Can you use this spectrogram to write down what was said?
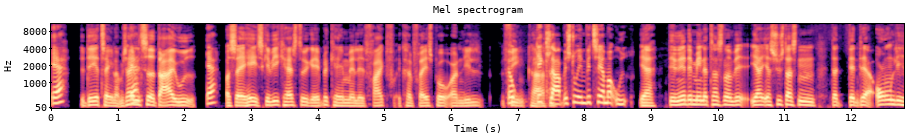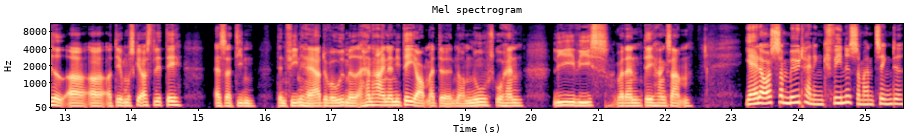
ja. det er det, jeg taler om. Hvis jeg ja. inviterede dig ud, ja. og sagde, hey, skal vi ikke have et stykke æblekage med lidt frækt creme fraiche på, og en lille fin jo, kaffe. det er klart, hvis du inviterer mig ud. Ja, det er mere det, mener, der er sådan noget ved, jeg, jeg synes, der er sådan, der, den der ordentlighed, og, og, og det er måske også lidt det, altså din, den fine herre, du var ude med, han har en eller anden idé om, at øh, når, nu skulle han lige vise, hvordan det hang sammen. Ja, eller også så mødte han en kvinde, som han tænkte,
